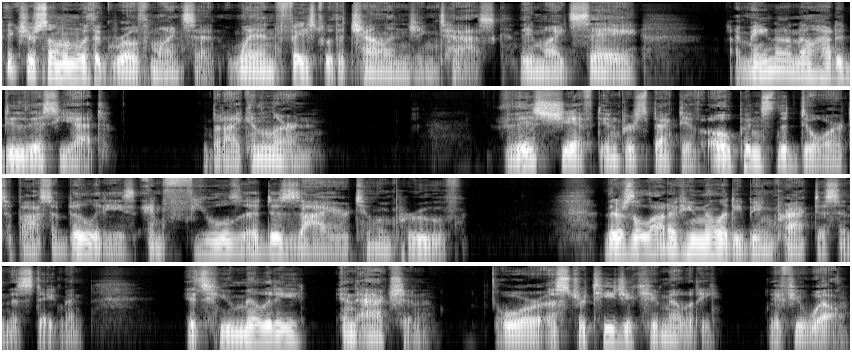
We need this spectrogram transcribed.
picture someone with a growth mindset when faced with a challenging task. They might say, I may not know how to do this yet, but I can learn. This shift in perspective opens the door to possibilities and fuels a desire to improve. There's a lot of humility being practiced in this statement. It's humility in action, or a strategic humility, if you will.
